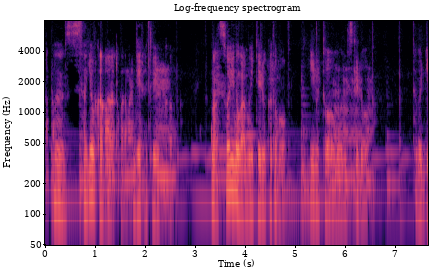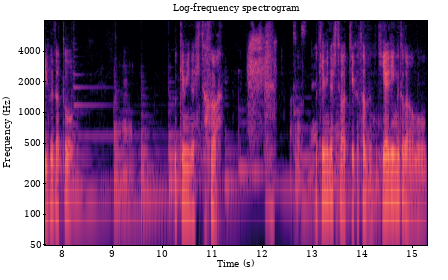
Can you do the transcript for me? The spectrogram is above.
なんかうん、作業感が出るというか、んまあそういうのが向いてる方もいるとは思うんですけど多分リグだと受け身の人は、まあ、そうですね受。け身の人はっていうか多分ヒアリングとかはもう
